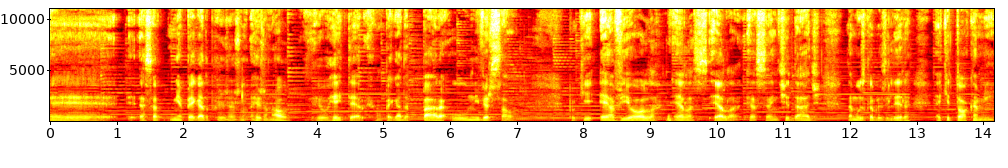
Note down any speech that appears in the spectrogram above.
é, essa minha pegada para o regional, eu reitero, é uma pegada para o universal, porque é a viola, ela, ela, essa entidade da música brasileira, é que toca a mim,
